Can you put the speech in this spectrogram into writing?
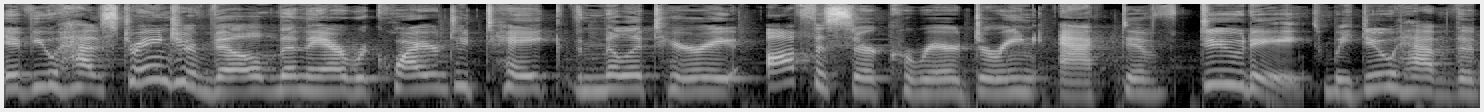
If you have Strangerville, then they are required to take the military officer career during active duty. We do have the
